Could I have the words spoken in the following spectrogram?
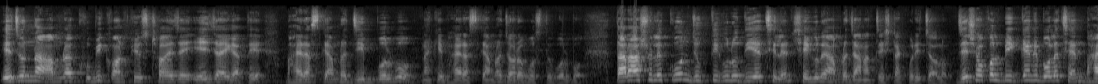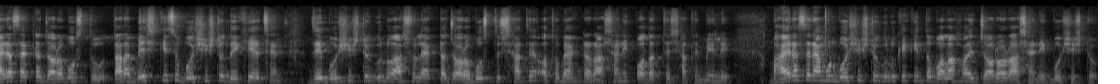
এজন্য আমরা খুবই কনফিউজড হয়ে যাই এই জায়গাতে, ভাইরাসকে আমরা জীব বলব নাকি ভাইরাসকে আমরা জড়বস্তু বলব? তারা আসলে কোন যুক্তিগুলো দিয়েছিলেন সেগুলো আমরা জানার চেষ্টা করি, চলো। যে সকল বিজ্ঞানী বলেছেন ভাইরাস একটা জড়বস্তু, তারা বেশ কিছু বৈশিষ্ট্য দেখিয়েছেন। যে বৈশিষ্ট্যগুলো আসলে একটা জড়বস্তুর সাথে অথবা একটা রাসায়নিক পদার্থের সাথে মেলে। ভাইরাসের এমন বৈশিষ্ট্যগুলোকে কিন্তু বলা হয় জড় রাসায়নিক বৈশিষ্ট্য।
